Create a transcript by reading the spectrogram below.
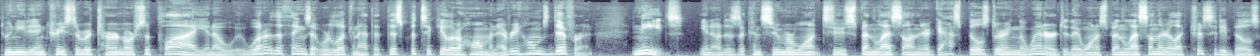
Do we need to increase the return or supply? You know, what are the things that we're looking at that this particular home and every home's different needs. You know, does the consumer want to spend less on their gas bills during the winter? Do they want to spend less on their electricity bills?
